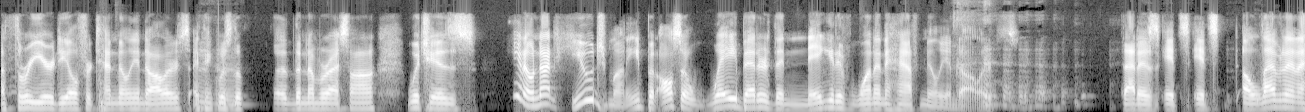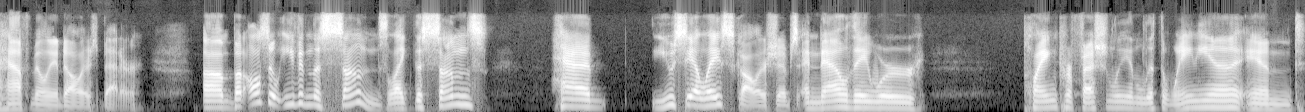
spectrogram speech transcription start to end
a three year deal for ten million dollars. I think was the uh, the number I saw, which is you know not huge money, but also way better than negative one and a half million dollars. that is, it's it's eleven and a half million dollars better. Um, but also even the sons, like the sons had UCLA scholarships, and now they were playing professionally in Lithuania. And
